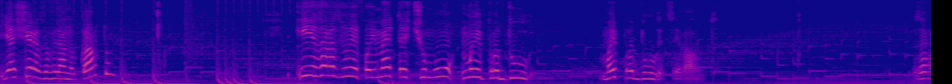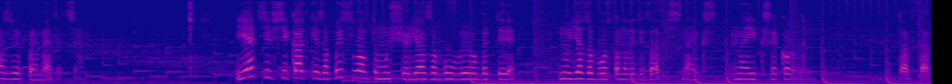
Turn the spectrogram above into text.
Я ще раз оглянув карту. І зараз ви поймете, чому ми продули. Ми продули цей раунд. Зараз ви поймете це. Я ці всі катки записував, тому що я забув виробити. Ну, я забув встановити запись на X, на X рекордері. Так, так.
